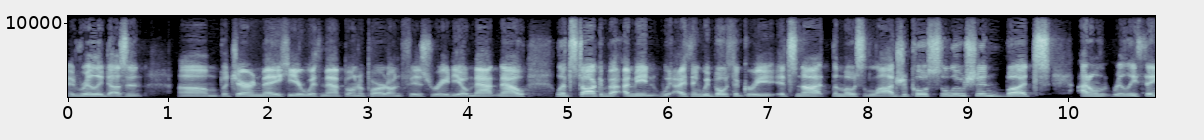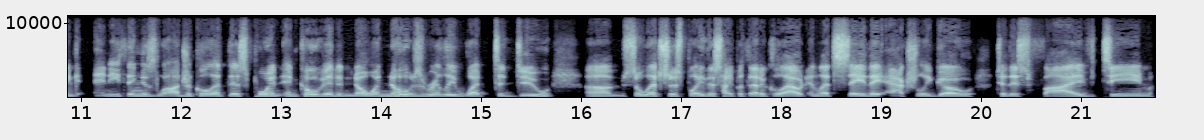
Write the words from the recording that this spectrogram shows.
It really doesn't. Um, but Jaron May here with Matt Bonaparte on Fizz Radio. Matt, now let's talk about. I mean, we, I think we both agree it's not the most logical solution, but I don't really think anything is logical at this point in COVID, and no one knows really what to do. Um, so let's just play this hypothetical out, and let's say they actually go to this five-team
